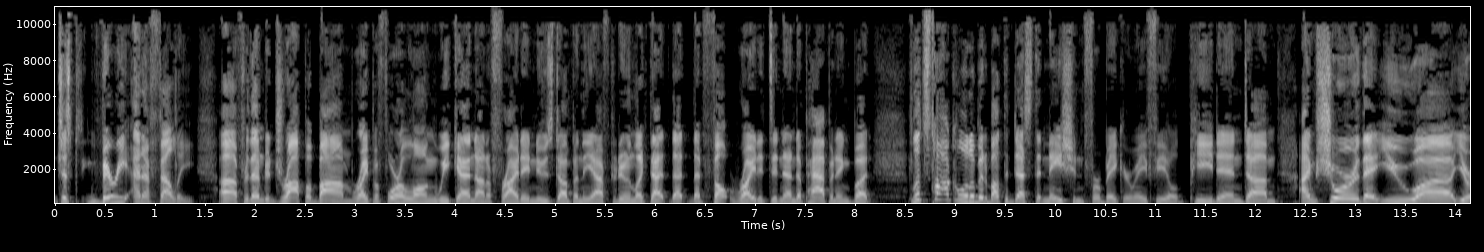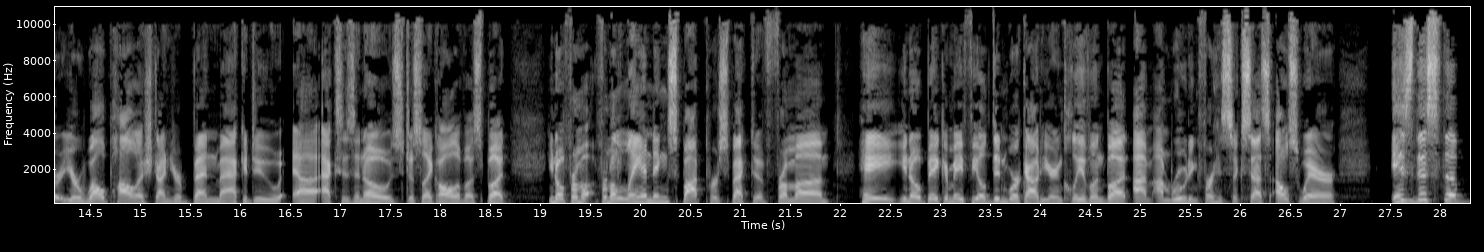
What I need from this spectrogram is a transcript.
just very NFL-y uh, for them to drop a bomb right before a long weekend on a Friday news dump in the afternoon. Like that, that, that felt right. It didn't end up happening. But let's talk a little bit about the destination for Baker Mayfield, Pete. And um, I'm sure that you uh, you're you're well polished on your Ben McAdoo uh, X's and O's, just like all of us. But you know, from a, from a landing spot perspective, from a hey, you know, Baker Mayfield didn't work out here in Cleveland, but I'm I'm rooting for his success elsewhere. Is this the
